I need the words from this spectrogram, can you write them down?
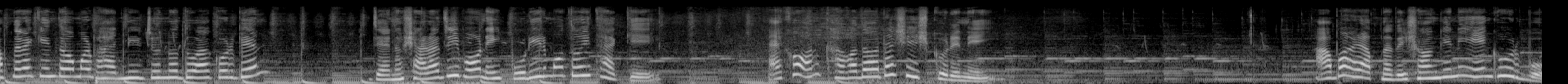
আপনারা কিন্তু আমার ভাগ্নির জন্য দোয়া করবেন। যেন সারা জীবন এই পরীর মতোই থাকে। এখন খাওয়া দাওয়াটা শেষ করে নেই। আবার আপনাদের সঙ্গে নিয়ে ঘুরবো।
